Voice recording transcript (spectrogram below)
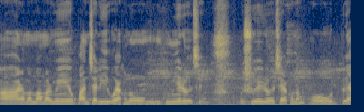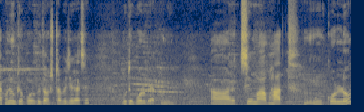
আর আমার মামার মেয়ে পাঞ্চালি ও এখনও ঘুমিয়ে রয়েছে। ও শুয়েই রয়েছে এখনও। ও উঠবে, এখনই উঠে পড়বে, দশটা বেজে গেছে, উঠে পড়বে এখনই। আর হচ্ছে মা ভাত করল,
